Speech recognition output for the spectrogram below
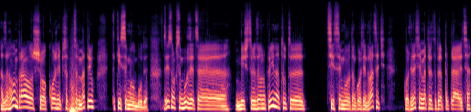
Загалом правило, що кожні 500 метрів такий символ буде. Звісно, в Люксембурзі це більш цивілізована країна, тут е, ці символи там кожні 20, кожні 10 метрів трапляються.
